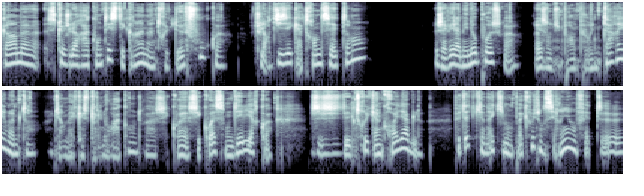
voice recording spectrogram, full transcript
Quand même, ce que je leur racontais, c'était quand même un truc de fou, quoi. Je leur disais qu'à 37 ans, j'avais la ménopause, quoi. Elles ont dû me prendre pour une tarée en même temps. Je veux dire, mais qu'est-ce qu'elle nous raconte, quoi? C'est quoi, c'est son délire, quoi? C'était le truc incroyable. Peut-être qu'il y en a qui m'ont pas cru, j'en sais rien, en fait. Euh,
